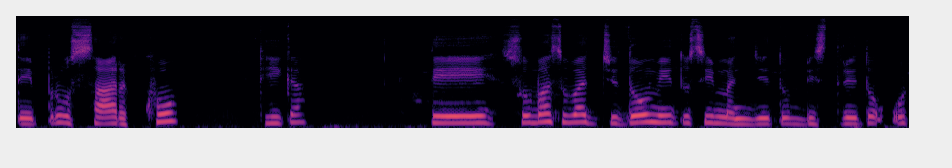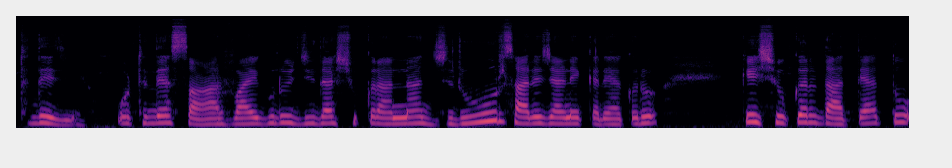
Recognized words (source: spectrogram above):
ਤੇ ਭਰੋਸਾ ਰੱਖੋ, ਠੀਕ ਆ? ਅਤੇ ਸਵੇਰ ਸਵੇਰ ਜਦੋਂ ਵੀ ਤੁਸੀਂ ਮੰਜੇ ਤੋਂ, ਬਿਸਤਰੇ ਤੋਂ ਉੱਠਦੇ ਜੇ ਉੱਠਦੇ ਸਾਰ ਵਾਹਿਗੁਰੂ ਜੀ ਦਾ ਸ਼ੁਕਰਾਨਾ ਜ਼ਰੂਰ ਸਾਰੇ ਜਾਣੇ ਕਰਿਆ ਕਰੋ ਕਿ ਸ਼ੁਕਰ ਦਾਤਿਆ ਤੂੰ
